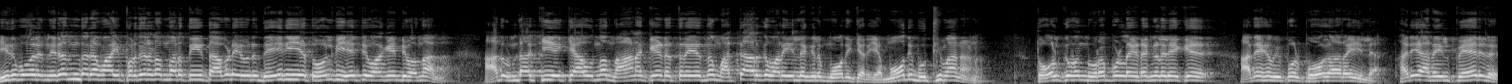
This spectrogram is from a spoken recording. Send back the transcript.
ഇതുപോലെ നിരന്തരമായി പ്രചരണം നടത്തിയിട്ട് അവിടെ ഒരു ദയനീയ തോൽവി ഏറ്റുവാങ്ങേണ്ടി വന്നാൽ അതുണ്ടാക്കിയേക്കാവുന്ന നാണക്കേട് എത്രയെന്ന് മറ്റാർക്കും അറിയില്ലെങ്കിലും മോദിക്കറിയാം. മോദി ബുദ്ധിമാനാണ്. തോൽക്കുമെന്ന് ഉറപ്പുള്ള ഇടങ്ങളിലേക്ക് അദ്ദേഹം ഇപ്പോൾ പോകാറേയില്ല. ഹരിയാനയിൽ പേരിന്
